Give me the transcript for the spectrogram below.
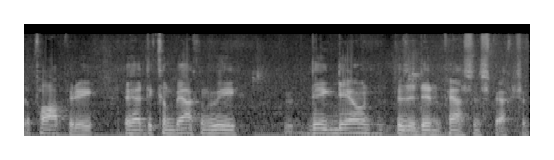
the property. They had to come back and re-dig down because it didn't pass inspection.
